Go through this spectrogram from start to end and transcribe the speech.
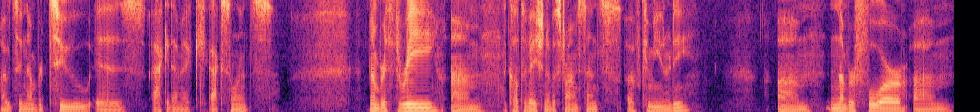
I would say number two is academic excellence. Number three, um, the cultivation of a strong sense of community. Um, number four, um,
